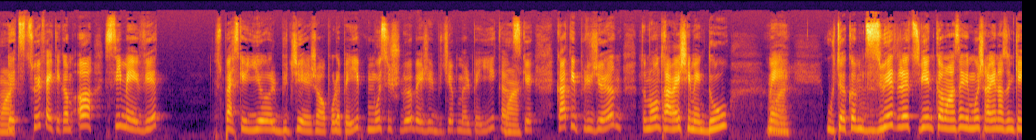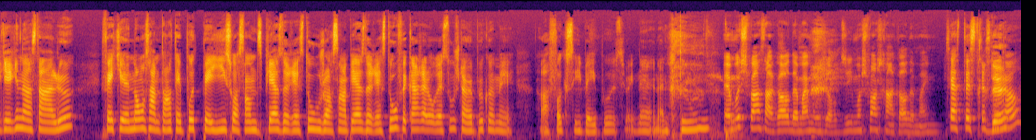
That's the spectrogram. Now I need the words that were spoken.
Ouais. de tituer fait que t'es comme ah s'il m'invite c'est parce qu'il y a le budget genre pour le payer puis moi si je suis là ben j'ai le budget pour me le payer tandis que quand t'es plus jeune tout le monde travaille chez McDo mais Ouais. ou t'as comme 18 là tu viens de commencer et moi je travaillais dans une quincaillerie dans ce temps-là fait que non ça me tentait pas de payer 70 pièces de resto ou genre 100 pièces de resto fait que quand j'allais au resto j'étais un peu comme euh, ah fuck s'il paye pas c'est dans, dans le tout Mais moi, je pense encore de même aujourd'hui. Moi, je pense que je serais encore de même. ça te stresse De? encore?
